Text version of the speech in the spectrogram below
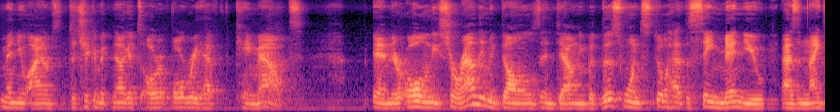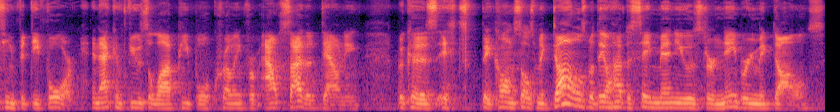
menu items, the Chicken McNuggets al- already have came out. And they're all in these surrounding McDonald's in Downey, but this one still had the same menu as in 1954. And that confused a lot of people coming from outside of Downey because it's they call themselves McDonald's, but they don't have the same menu as their neighboring McDonald's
